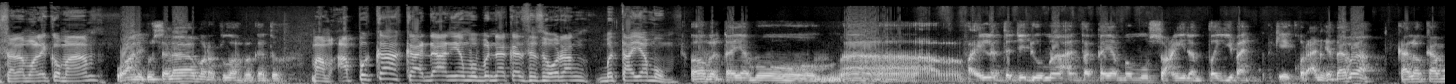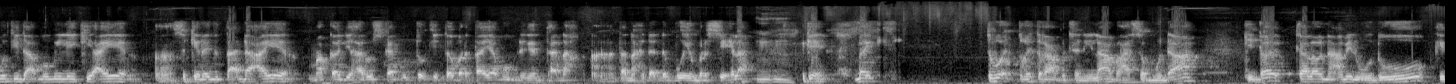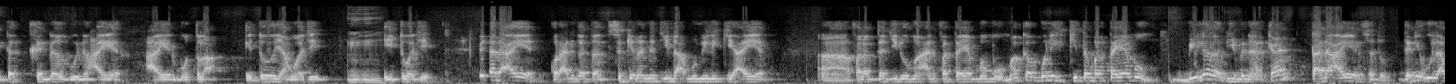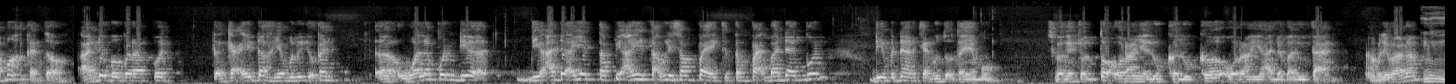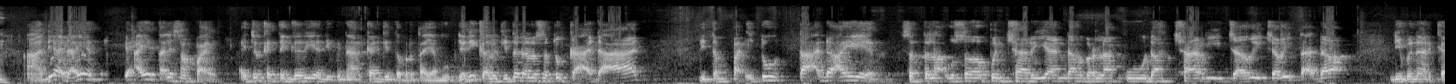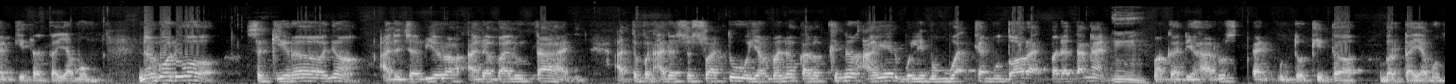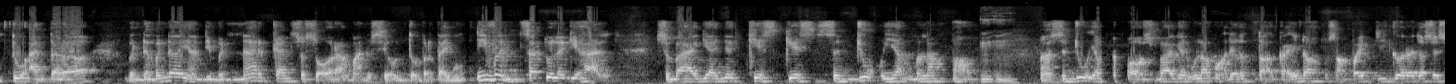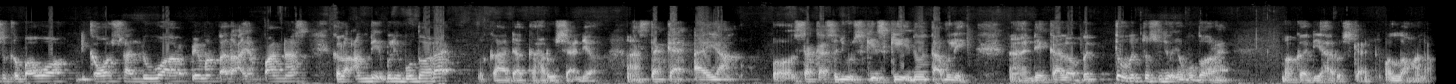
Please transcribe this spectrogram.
Assalamualaikum, Mam. Waalaikumsalam warahmatullahi wabarakatuh. Mam, apakah keadaan yang membenarkan seseorang bertayamum? Oh bertayamum. Ah, fa illam tajidu ma'an fatayammamu sa'idan tayyiban. Okey, Quran kata apa? Kalau kamu tidak memiliki air, ah, sekiranya tak ada air, maka diharuskan untuk kita bertayamum dengan tanah, ah, tanah dan debu yang bersih lah. Okey, baik. Sebut terus terang macam ni lah, bahasa mudah. Kita kalau nak ambil wudu, kita kena guna air. Air mutlak. Itu yang wajib. Mm-mm. Itu wajib. Tapi tak ada air. Quran kata sekiranya tidak memiliki air. Uh, falam tajidu ma'an fatayammamu maka boleh kita bertayamum bila dibenarkan tak ada air satu jadi ulama kata ada beberapa kaedah yang menunjukkan uh, walaupun dia dia ada air tapi air tak boleh sampai ke tempat badan pun dibenarkan untuk tayamum sebagai contoh orang yang luka-luka orang yang ada balutan. Ha, boleh faham tak? Mm. Ha, dia ada air. Tapi air tak boleh sampai. Itu kategori yang dibenarkan kita bertayamum. Jadi kalau kita dalam satu keadaan di tempat itu tak ada air. Setelah usaha pencarian dah berlaku dah cari cari cari tak ada dibenarkan kita tayamum. Nombor dua sekiranya ada jabirah ada balutan ataupun ada sesuatu yang mana kalau kena air boleh membuatkan mudarat pada tangan Mm. maka diharuskan untuk kita bertayamum tu antara benda-benda yang dibenarkan seseorang manusia untuk bertayamum even satu lagi hal sebahagiannya kes-kes sejuk yang melampau. Mm-mm. ha, sejuk yang melampau. Sebahagian ulama dia letak kaedah tu sampai 3 darjah Celsius ke bawah di kawasan luar. Memang tak ada air panas. Kalau ambil boleh mudarat maka ada keharusan dia. Ha, setakat air oh, setakat sejuk sikit-sikit tu tak boleh. Ha, dia kalau betul-betul sejuk yang mudarat maka diharuskan. Wallahualam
